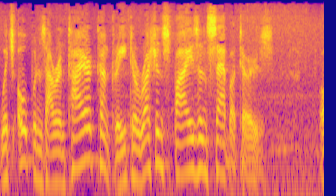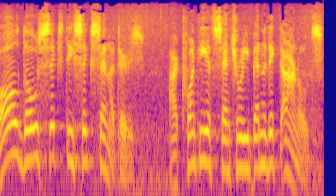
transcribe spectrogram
which opens our entire country to Russian spies and saboteurs. All those 66 senators are 20th century Benedict Arnolds.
